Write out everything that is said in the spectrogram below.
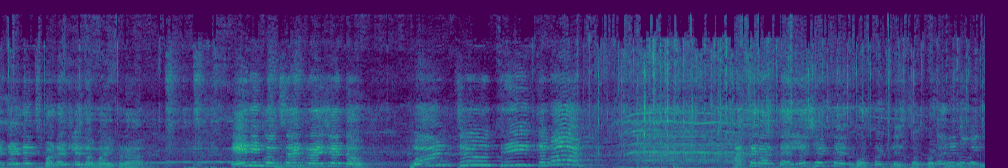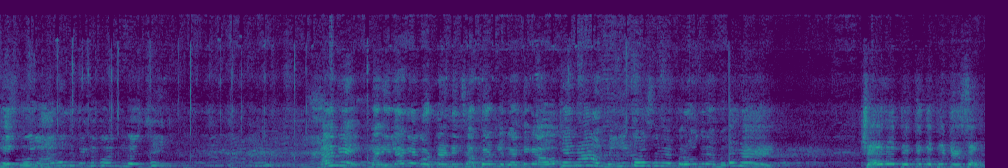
అటెండెన్స్ పడట్లేదమ్మా ఇక్కడ. ఏది ఇంకొకసారి ట్రై చేద్దాం. వన్ టూ త్రీ కమాన్ అక్కడ తెల్ల షర్ట్ ఆయన కొట్టట్లేదు చప్పట్లు ఓకే మరి ఇలాగే కొట్టండి చప్పట్లు గట్టిగా. ఓకేనా? మీకోసమే ప్రోగ్రామ్ చాలా పెద్ద తప్పు చేశావు.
